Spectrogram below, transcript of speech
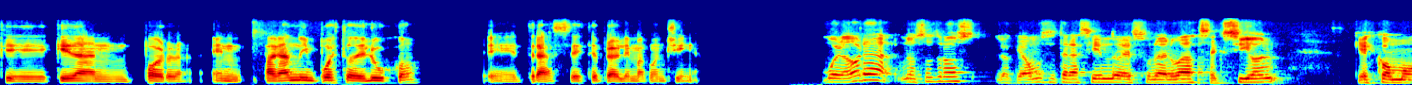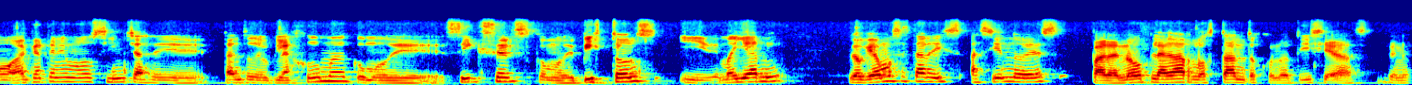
que quedan por, pagando impuestos de lujo eh, tras este problema con China. Bueno, ahora nosotros lo que vamos a estar haciendo es una nueva sección, que es como, acá tenemos hinchas de tanto de Oklahoma como de Sixers, como de Pistons y de Miami. Lo que vamos a estar haciendo es, para no plagarlos tantos con noticias de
